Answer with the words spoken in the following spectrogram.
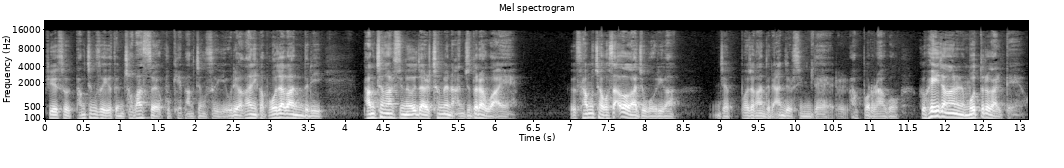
뒤에서 방청석이었던 좁았어요. 국회 방청석이. 우리가 가니까 보좌관들이 방청할 수 있는 의자를 처음에는 안 주더라고 아예. 그 사무처하고 싸워가지고 우리가 이제 보좌관들이 앉을 수 있는 데를 확보를 하고 그 회의장 안에는 못 들어갈 때예요 그때는.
